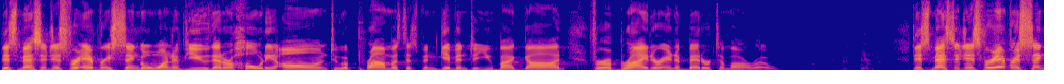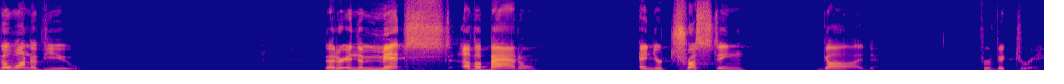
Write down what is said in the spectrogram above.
This message is for every single one of you that are holding on to a promise that's been given to you by God for a brighter and a better tomorrow. This message is for every single one of you that are in the midst of a battle and you're trusting God for victory.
